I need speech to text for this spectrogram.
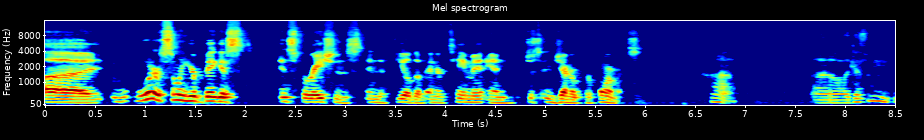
Uh, what are some of your biggest inspirations in the field of entertainment and just in general performance? Huh. Uh, I guess in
